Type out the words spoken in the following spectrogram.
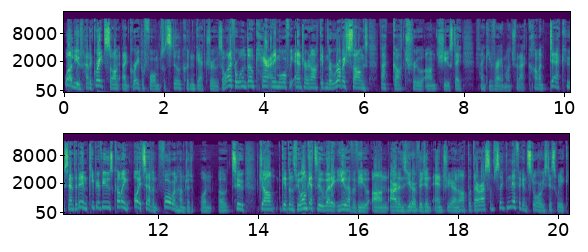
Wild Youth had a great song and a great performance, but still couldn't get through. So I, for one, don't care anymore if we enter or not, given the rubbish songs that got through on Tuesday. Thank you very much for that comment. Deck, who sent it in, keep your views coming. 087 4100 102. John Gibbons, we won't get to whether you have a view on Ireland's Eurovision entry or not, but there are some significant stories this week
